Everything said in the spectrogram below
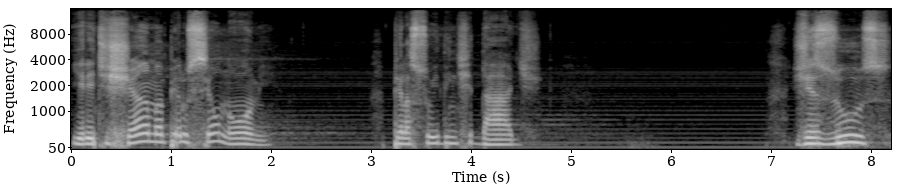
E ele te chama pelo seu nome, pela sua identidade. Jesus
